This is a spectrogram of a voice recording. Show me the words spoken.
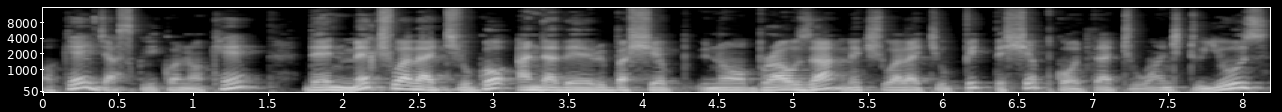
okay just click on ok. Then make sure that you go under the rebar shape you know browser. Make sure that you pick the shape code that you want to use.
